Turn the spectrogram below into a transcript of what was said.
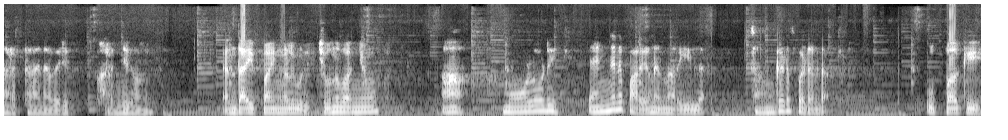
നടത്താൻ അവർ പറഞ്ഞു കാണും. എന്താ ഇപ്പം നിങ്ങൾ വിളിച്ചു എന്ന് പറഞ്ഞു? ആ മോളോട് എങ്ങനെ പറയണമെന്നറിയില്ല. സങ്കടപ്പെടണ്ട. ഉപ്പാക്ക്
